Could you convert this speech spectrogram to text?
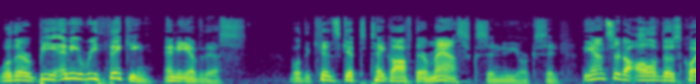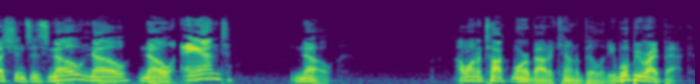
Will there be any rethinking any of this? Will the kids get to take off their masks in New York City? The answer to all of those questions is no, no, no, and no. I want to talk more about accountability. We'll be right back.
